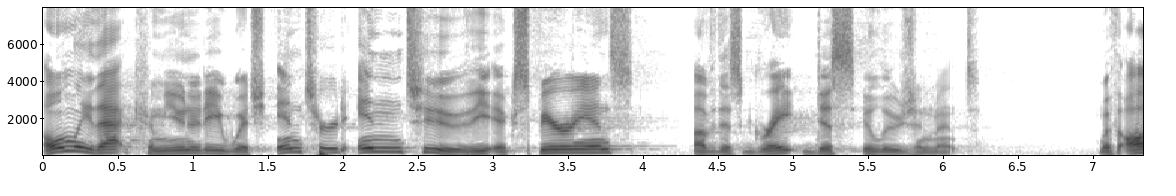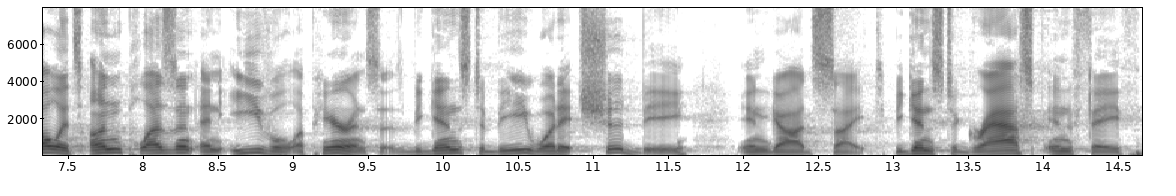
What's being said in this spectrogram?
Only that community which entered into the experience of this great disillusionment, with all its unpleasant and evil appearances, begins to be what it should be in God's sight, begins to grasp in faith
